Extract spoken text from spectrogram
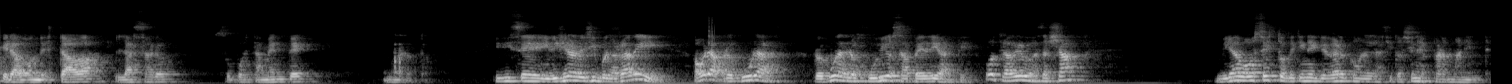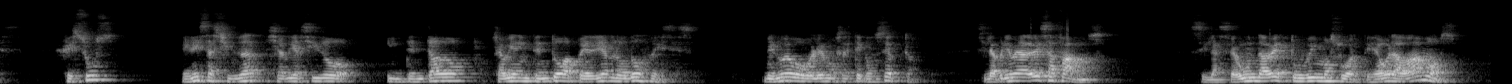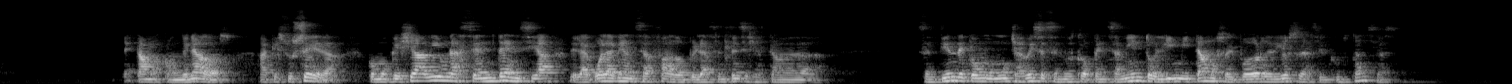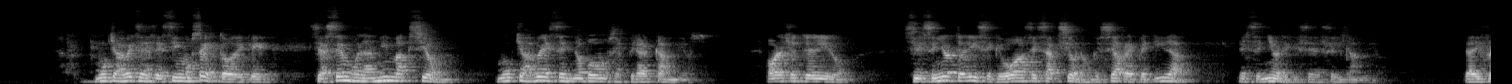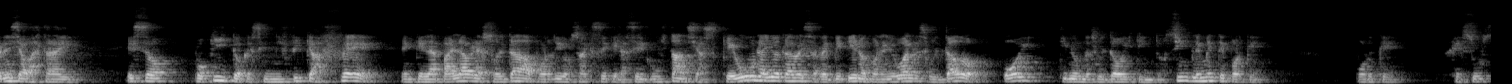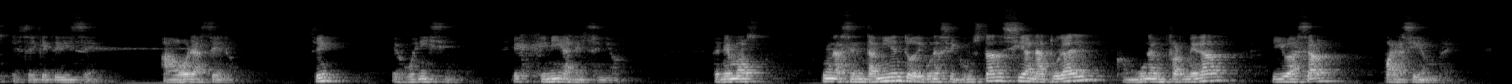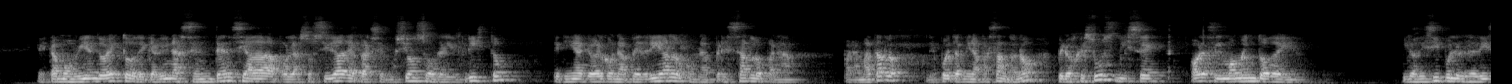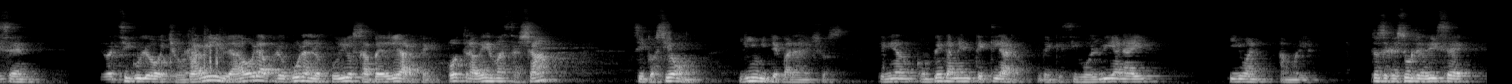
que era donde estaba Lázaro supuestamente muerto. Y dice, y dijeron los discípulos, Rabí, ahora procura, procuran los judíos apedrearte. Otra vez vas allá. Mirá vos esto que tiene que ver con las situaciones permanentes. Jesús en esa ciudad ya había sido intentado, ya habían intentado apedrearlo dos veces. De nuevo volvemos a este concepto. Si la primera vez zafamos, si la segunda vez tuvimos suerte y ahora vamos, estamos condenados a que suceda, como que ya había una sentencia de la cual habían zafado, pero la sentencia ya estaba dada. ¿Se entiende cómo muchas veces en nuestro pensamiento limitamos el poder de Dios en las circunstancias? Muchas veces decimos esto, de que si hacemos la misma acción, muchas veces no podemos esperar cambios. Ahora yo te digo, si el Señor te dice que vos haces acción, aunque sea repetida, el Señor es que se hace el cambio. La diferencia va a estar ahí eso poquito que significa fe en que la palabra soltada por Dios hace que las circunstancias que una y otra vez se repitieron con el igual resultado, hoy tiene un resultado distinto. Simplemente porque, porque Jesús es el que te dice, ahora cero. ¿Sí? Es buenísimo. Es genial el Señor. Tenemos un asentamiento de una circunstancia natural, como una enfermedad, iba a ser para siempre. Estamos viendo esto de que había una sentencia dada por la sociedad de persecución sobre el Cristo que tenía que ver con apedrearlo, con apresarlo para, para matarlo. Después termina pasando, ¿no? Pero Jesús dice, ahora es el momento de ir. Y los discípulos le dicen, el versículo 8, Rabí, ahora procuran los judíos apedrearte. ¿Otra vez vas allá? Situación, límite para ellos. Tenían completamente claro de que si volvían ahí, iban a morir. Entonces Jesús les dice,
